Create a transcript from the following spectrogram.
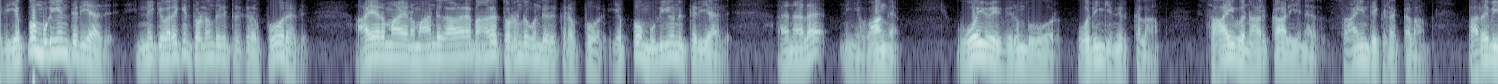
இது எப்போ முடியும்னு தெரியாது. இன்றைக்கு வரைக்கும் தொடர்ந்துக்கிட்டு இருக்கிற போர் அது. ஆயிரம் ஆயிரம் ஆண்டு காலமாக தொடர்ந்து கொண்டு இருக்கிற போர். எப்போ முடியும்னு தெரியாது. அதனால் நீங்கள் வாங்க. ஓய்வை விரும்புவோர் ஒதுங்கி நிற்கலாம். சாய்வு நாற்காலியினர் சாய்ந்து கிடக்கலாம். பதவி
